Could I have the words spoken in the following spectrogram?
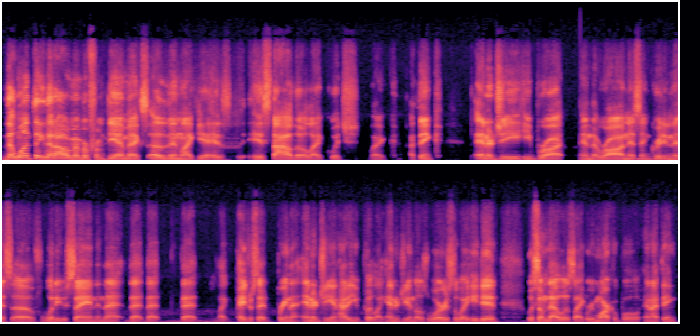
the one thing that I'll remember from DMX, other than like, yeah, his his style though, like which like I think energy he brought and the rawness and mm-hmm. grittiness of what he was saying and that that that that like Pedro said, bring that energy and how do you put like energy in those words the way he did was something that was like remarkable. And I think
